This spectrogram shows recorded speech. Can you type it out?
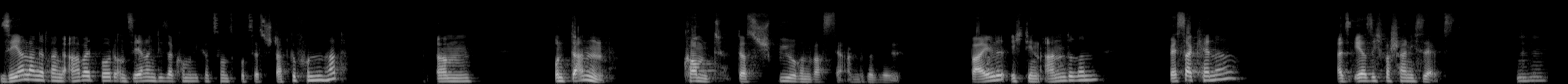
sehr lange daran gearbeitet wurde und sehr lange dieser Kommunikationsprozess stattgefunden hat. Ähm, und dann kommt das Spüren, was der andere will. Weil ich den anderen besser kenne, als er sich wahrscheinlich selbst. Mhm.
